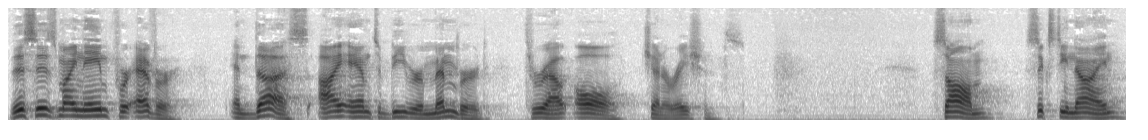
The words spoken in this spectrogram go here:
This is my name forever, and thus I am to be remembered throughout all generations. Psalm 69,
